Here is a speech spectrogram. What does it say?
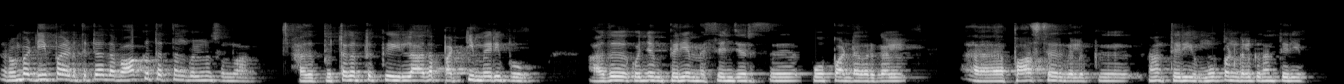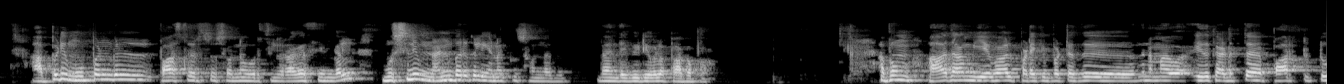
ரொம்ப டீப்பா எடுத்துட்டு அந்த வாக்கு தத்துவங்கள்னு சொல்லுவாங்க. அது புத்தகத்துக்கு இல்லாத பட்டி மாரி போகும். அது கொஞ்சம் பெரிய மெசேஞ்சர்ஸு போப்பாண்டவர்கள் பாஸ்டர்களுக்கு தான் தெரியும் மூப்பன்களுக்கு தான் தெரியும். அப்படி மூப்பன்கள் பாஸ்டர்ஸ் சொன்ன ஒரு சில ரகசியங்கள் முஸ்லிம் நண்பர்கள் எனக்கு சொன்னது. தான் இந்த வீடியோவில் பார்க்க போகிறோம் அப்போ ஆதாம் ஏவால் படைக்கப்பட்டது வந்து நம்ம இதுக்கு அடுத்த பார்ட் டூ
